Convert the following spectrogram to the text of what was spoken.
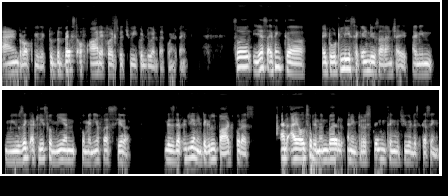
and rock music to the best of our efforts, which we could do at that point in time. So yes, I think uh, I totally second you, Saransh. I, I mean, music, at least for me and for many of us here, is definitely an integral part for us. And I also remember an interesting thing which we were discussing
